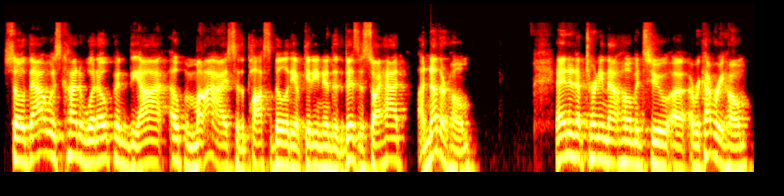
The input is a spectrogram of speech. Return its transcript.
so that was kind of what opened the eye opened my eyes to the possibility of getting into the business. So I had another home. I ended up turning that home into a, a recovery home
